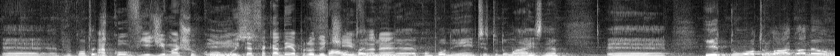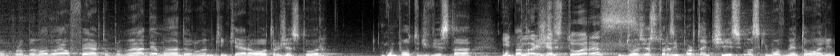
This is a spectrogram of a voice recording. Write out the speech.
É, é por conta de... A Covid machucou Isso. muito essa cadeia produtiva, ali, né? né? Componentes e tudo mais, né? É, e do outro lado, ah não, o problema não é a oferta, o problema é a demanda. Eu não lembro quem que era a outra gestora. Com um ponto de vista E duas gestoras. E duas gestoras importantíssimas que movimentam ali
